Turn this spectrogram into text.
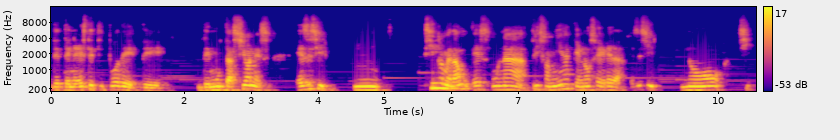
de tener este tipo de, de, de mutaciones. Es decir, mmm, síndrome Down es una trisomía que no se hereda. Es decir, no, si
